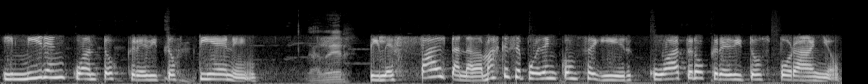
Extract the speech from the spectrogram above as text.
y miren cuántos créditos tienen. A ver. Si les falta, nada más que se pueden conseguir cuatro créditos por año.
